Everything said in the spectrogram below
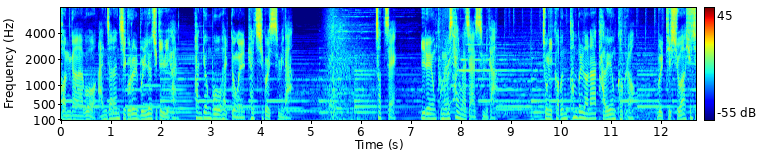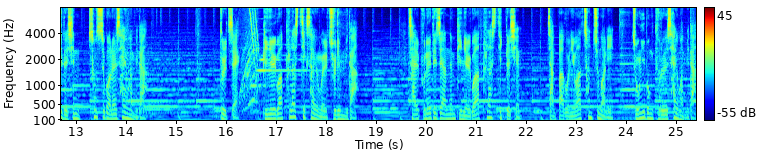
건강하고 안전한 지구를 물려주기 위한 환경 보호 활동을 펼치고 있습니다. 첫째, 일회용품을 사용하지 않습니다. 종이컵은 텀블러나 다회용 컵으로 물티슈와 휴지 대신 손수건을 사용합니다. 둘째, 비닐과 플라스틱 사용을 줄입니다. 잘 분해되지 않는 비닐과 플라스틱 대신 장바구니와 천주머니, 종이봉투를 사용합니다.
